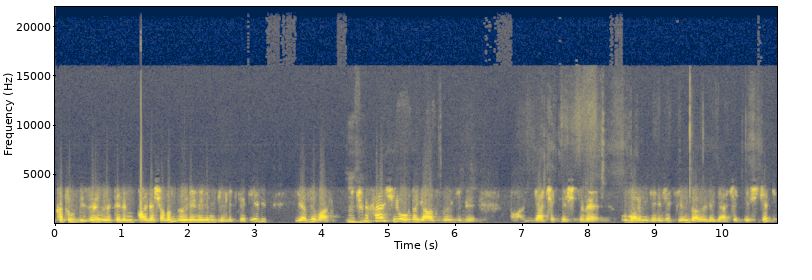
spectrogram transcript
katıl bize, üretelim, paylaşalım, öğrenelim birlikte diye bir yazı var. Bütün her şey orada yazdığı gibi gerçekleşti ve Umarım gelecek yıl da öyle gerçekleşecek.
